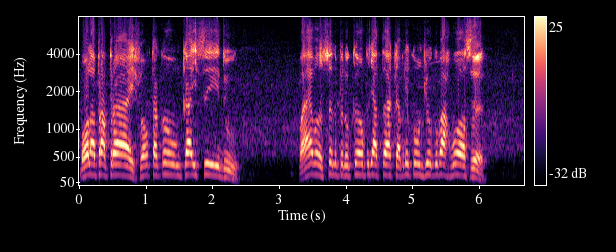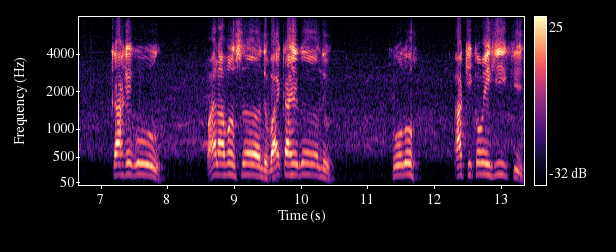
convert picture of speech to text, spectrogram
Bola para trás, volta com o Caicedo. Vai avançando pelo campo de ataque, abriu com o Diogo Barbosa. Carregou. Vai lá avançando, vai carregando. Pulou aqui com o Henrique.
